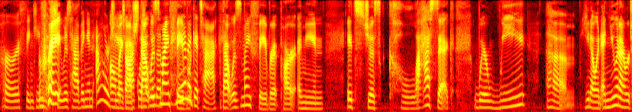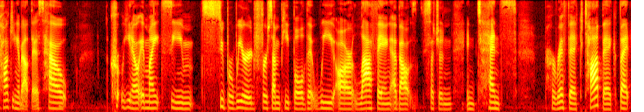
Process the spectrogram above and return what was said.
her thinking that right. she was having an allergy. Oh my gosh, that was, was my favorite attack. That was my favorite part. I mean, it's just classic where we um, you know, and, and you and I were talking about this, how, you know, it might seem super weird for some people that we are laughing about such an intense, horrific topic, but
